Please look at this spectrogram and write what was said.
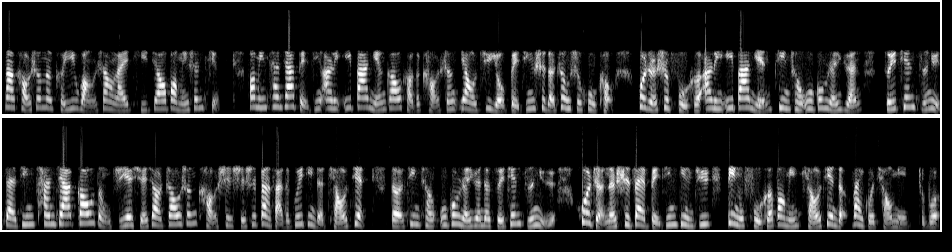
那考生呢可以网上来提交报名申请。报名参加北京二零一八年高考的考生要具有北京市的正式户口，或者是符合二零一八年进城务工人员随迁子女在京参加高等职业学校招生考试实施办法的规定的条件的进城务工人员的随迁子女，或者呢是在北京定居并符合报名条件的外国侨民。主播。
